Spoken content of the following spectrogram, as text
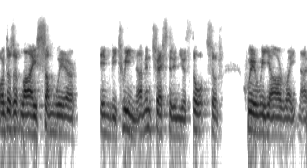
or does it lie somewhere in between. I'm interested in your thoughts of where we are right now.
